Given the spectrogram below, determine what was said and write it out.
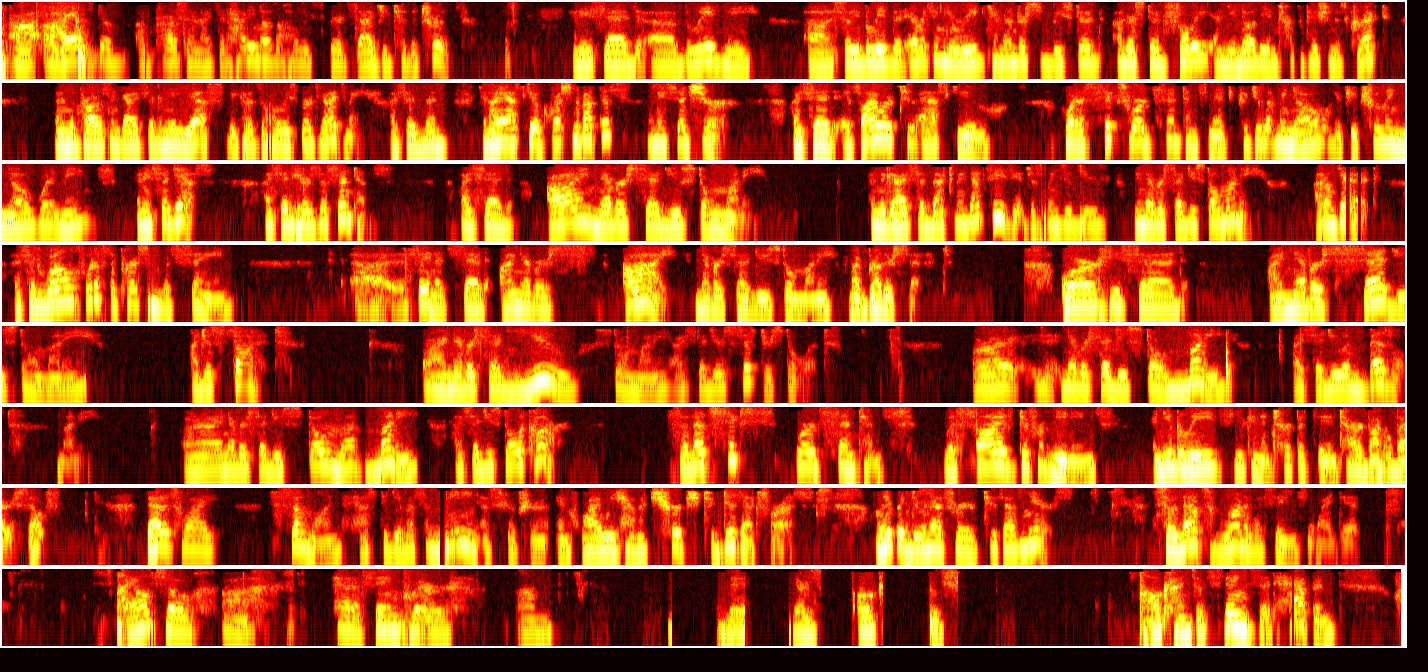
uh, I asked a, a, Protestant, and I said, How do you know the Holy Spirit guides you to the truth? And he said, uh, Believe me. Uh, so you believe that everything you read can under, be stood, understood fully, and you know the interpretation is correct. And the Protestant guy said to me, Yes, because the Holy Spirit guides me. I said, Then can I ask you a question about this? And he said, Sure. I said, if I were to ask you what a six word sentence meant, could you let me know if you truly know what it means? And he said, yes. I said, here's the sentence. I said, I never said you stole money. And the guy said back to me, that's easy. It just means that you, you never said you stole money. I don't get it. I said, well, what if the person was saying, uh, saying it said, I never, I never said you stole money. My brother said it. Or he said, I never said you stole money. I just thought it. I never said you stole money. I said your sister stole it. Or I never said you stole money. I said you embezzled money. Or I never said you stole money. I said you stole a car. So that's six word sentence with five different meanings and you believe you can interpret the entire Bible by yourself, that is why someone has to give us a meaning of Scripture and why we have a church to do that for us. we've been doing that for 2,000 years. So that's one of the things that I did. I also uh, had a thing where um, there's all kinds of all kinds of things that happen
